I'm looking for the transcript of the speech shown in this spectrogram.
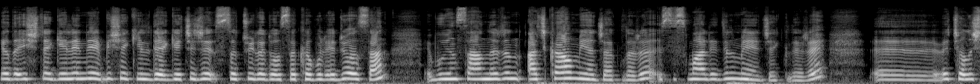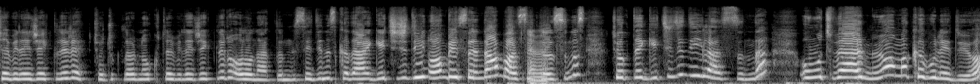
ya da işte geleni bir şekilde geçici statüyle de olsa kabul ediyorsan e, bu insanların aç kalmayacakları, istismar edilmeyecekleri e, ve çalışabilecekleri, çocuklarını okutabilecekleri olanakların istediğiniz kadar geçici değil 15 seneden bahsediyorsunuz. Evet. Çok da geçici değil aslında. Umut vermiyor ama kabul ediyor.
